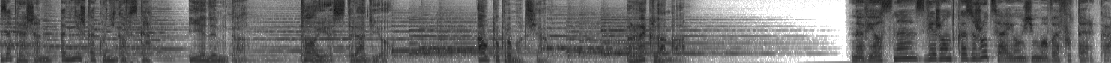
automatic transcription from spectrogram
Zapraszam. Agnieszka Kunikowska. Jedynka. To jest radio. Autopromocja. Reklama. Na wiosnę zwierzątka zrzucają zimowe futerka.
